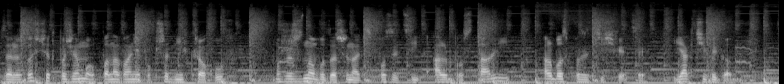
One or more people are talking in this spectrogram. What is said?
W zależności od poziomu opanowania poprzednich kroków możesz znowu zaczynać z pozycji albo stali, albo z pozycji świecy, jak Ci wygodniej.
